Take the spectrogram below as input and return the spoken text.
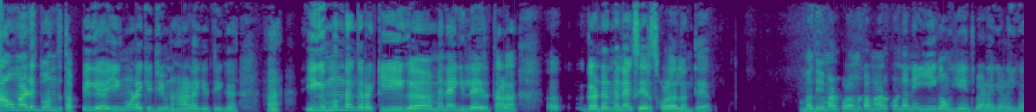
ನಾವು ಮಾಡಿದ್ದು ಒಂದು ತಪ್ಪಿಗೆ, ಈಗ ನೋಡಕ್ಕೆ ಜೀವನ ಹಾಳಾಗೈತಿ ಈಗ ಈಗ ಮುಂದಂಗರಕ್ಕೆ ಈಗ ಮನ್ಯಾಗ ಇಲ್ಲೇ ಇರ್ತಾಳ, ಗಂಡನ ಮನ್ಯಾಗ ಸೇರಿಸ್ಕೊಳ್ಳಲ್ಲಂತೆ ಮದುವೆ ಮಾಡ್ಕೊಳ್ಳೋ ಮಟ್ಟ ಮಾಡ್ಕೊಂಡಾನೆ ಈಗ ಅವ್ನಿಗೆ ಏನು ಬೇಡ ಈಗ.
